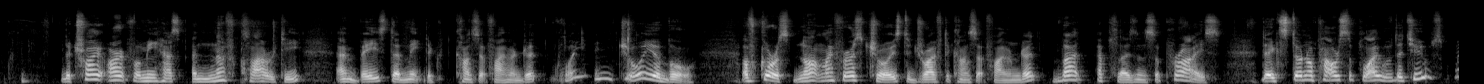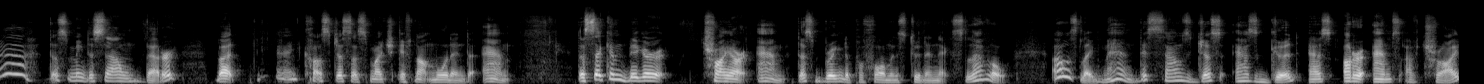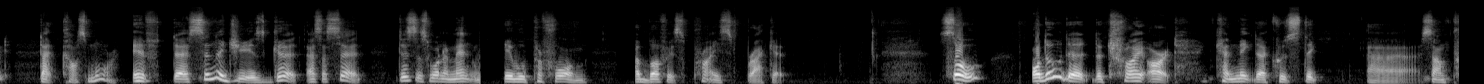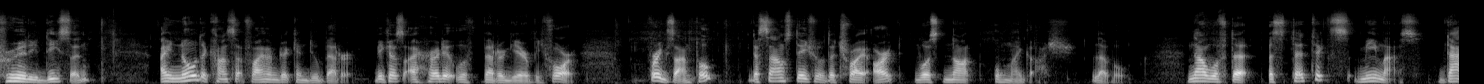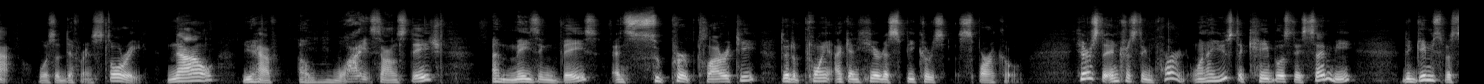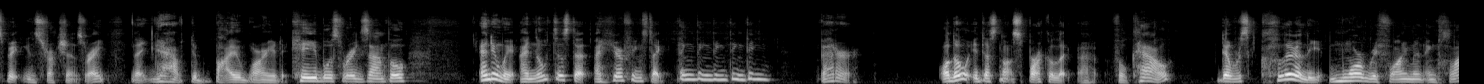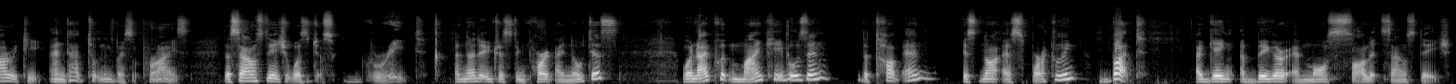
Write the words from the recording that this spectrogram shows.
The Tri-Art for me has enough clarity and bass that make the Concept 500 quite enjoyable. Of course, not my first choice to drive the Concept 500, but a pleasant surprise. The external power supply with the tubes eh, does make the sound better, but it costs just as much, if not more than the amp. The second bigger Tri-Art amp does bring the performance to the next level. I was like, man, this sounds just as good as other amps I've tried that cost more. If the synergy is good, as I said, this is what I meant, it will perform above its price bracket. So, although the, the Tri-Art can make the acoustic uh, sound pretty decent, I know the Concept 500 can do better because I heard it with better gear before. For example, the soundstage of the Tri-Art was not, oh my gosh, level. Now with the Aesthetix Mimas, that was a different story. Now you have a wide soundstage, amazing bass, and superb clarity to the point I can hear the speakers sparkle. here's the interesting part. When I use the cables they send me, they give me specific instructions, right? Like you have to bi-wire the cables, for example. Anyway, I noticed that I hear things like ding, ding, ding, ding, ding better. Although it does not sparkle like a Focal, there was clearly more refinement and clarity, and that took me by surprise. The soundstage was just great. Another interesting part I noticed, when I put my cables in, the top end is not as sparkling, but I gained a bigger and more solid soundstage.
